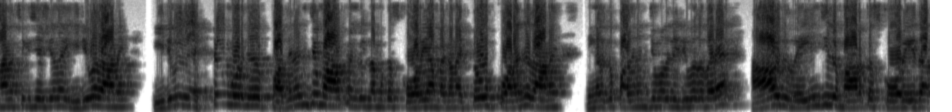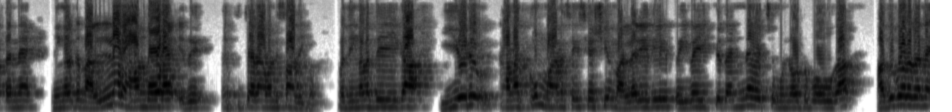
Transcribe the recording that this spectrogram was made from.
മാനസിക ശേഷി ഇരുപതാണ്. ഇരുപതിൽ ഏറ്റവും കുറഞ്ഞത് പതിനഞ്ച് മാർക്കെങ്കിലും നമുക്ക് സ്കോർ ചെയ്യാൻ പറ്റണം. ഏറ്റവും കുറഞ്ഞതാണ്. നിങ്ങൾക്ക് പതിനഞ്ച് മുതൽ ഇരുപത് വരെ ആ ഒരു റേഞ്ചിൽ മാർക്ക് സ്കോർ ചെയ്താൽ തന്നെ നിങ്ങൾക്ക് നല്ല റാങ്കോടെ ഇത് എത്തിച്ചേരാൻ വേണ്ടി സാധിക്കും. അപ്പൊ നിങ്ങൾ എന്ത് ചെയ്യുക? ഈ ഒരു കണക്കും മാനസിക ശേഷിയും നല്ല രീതിയിൽ പ്രിവൈക്ക് തന്നെ വെച്ച് മുന്നോട്ട് പോവുക. അതുപോലെ തന്നെ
